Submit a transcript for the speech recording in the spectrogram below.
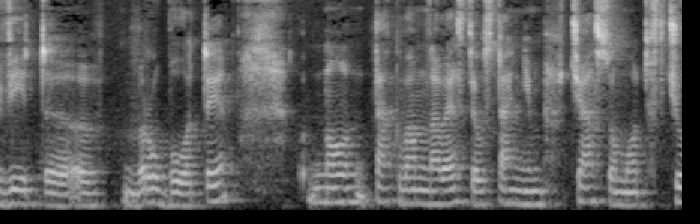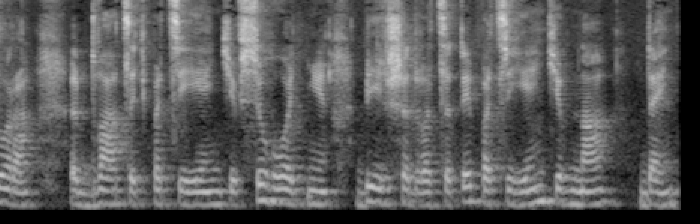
від е, роботи. Ну так вам навести останнім часом. От вчора 20 пацієнтів, сьогодні більше 20 пацієнтів на день.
